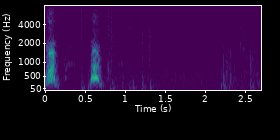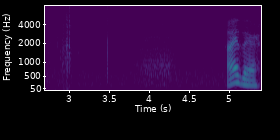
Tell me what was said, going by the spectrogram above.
there. Hi there.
